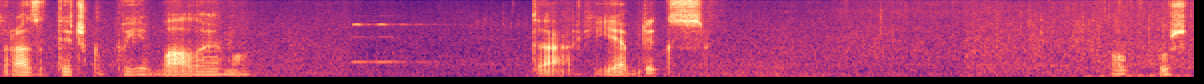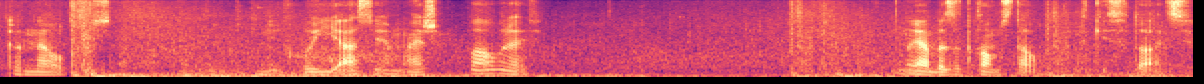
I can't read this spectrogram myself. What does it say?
Зразу тичку поїбало йому. Так, Єбрікс. Опушка не опуск. Ніхуя собі, майже блядь. Ну я би затком став в такій ситуації.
